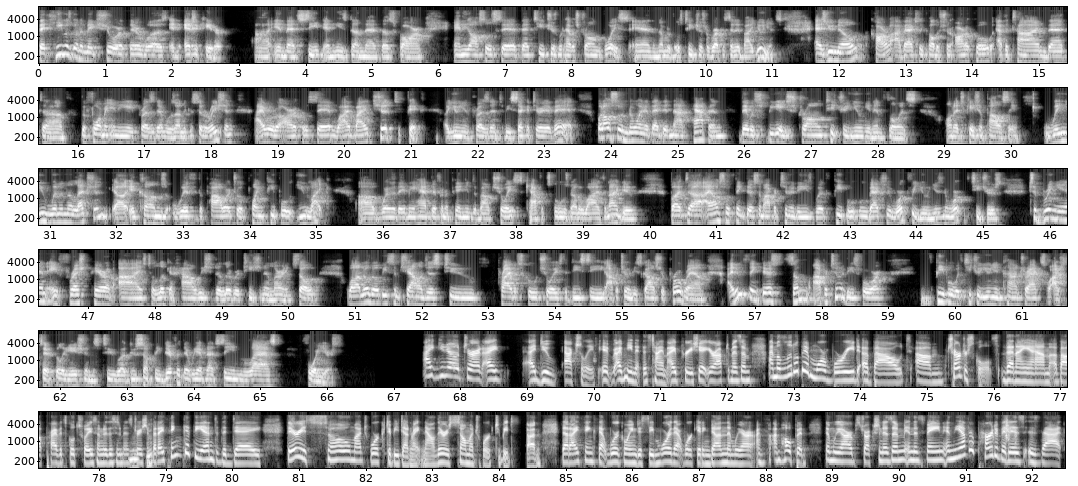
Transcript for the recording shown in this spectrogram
that he was going to make sure there was an educator uh, in that seat, and he's done that thus far. And he also said that teachers would have a strong voice, and a number of those teachers are represented by unions. As you know, Cara, I've actually published an article at the time that uh, the former NEA president was under consideration. I wrote an article said why Biden should pick a union president to be Secretary of Ed, but also knowing if that did not happen, there would be a strong teacher union influence on education policy. When you win an election, uh, it comes with the power to appoint people you like, uh, whether they may have different opinions about choice, Catholic schools, and otherwise than I do. But uh, I also think there's some opportunities with people who've actually worked for unions and worked with teachers to bring in a fresh pair of eyes to look at how we should deliver teaching and learning. So while I know there'll be some challenges to private school choice, the DC Opportunity Scholarship Program, I do think there's some opportunities for people with teacher union contracts, or I should say affiliations, to uh, do something different that we have not seen in the last four years. I, you know, Gerard, I I do actually. It, I mean, at this time, I appreciate your optimism. I'm a little bit more worried about um, charter schools than I am about private school choice under this administration. Mm-hmm. But I think at the end of the day, there is so much work to be done right now. There is so much work to be done that I think that we're going to see more of that work getting done than we are. I'm, I'm hoping than we are obstructionism in this vein. And the other part of it is is that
